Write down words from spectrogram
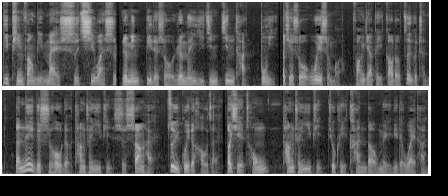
一平方米卖十七万十人民币的时候，人们已经惊叹不已，而且说为什么房价可以高到这个程度？但那个时候的汤臣一品是上海最贵的豪宅，而且从汤臣一品就可以看到美丽的外滩。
